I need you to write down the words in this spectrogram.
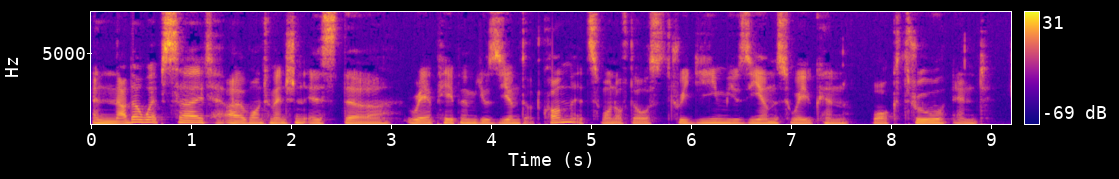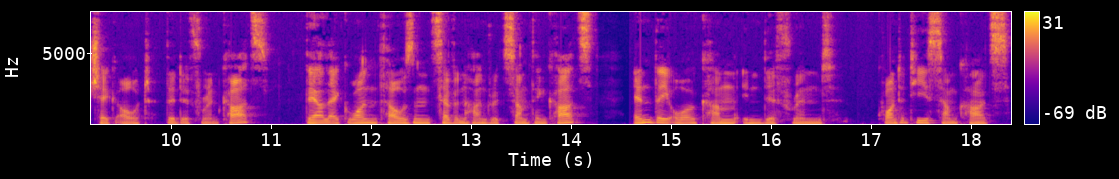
Another website I want to mention is the rarepepemuseum.com. It's one of those 3D museums where you can walk through and check out the different cards. There are like 1,700 something cards and they all come in different quantities. Some cards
